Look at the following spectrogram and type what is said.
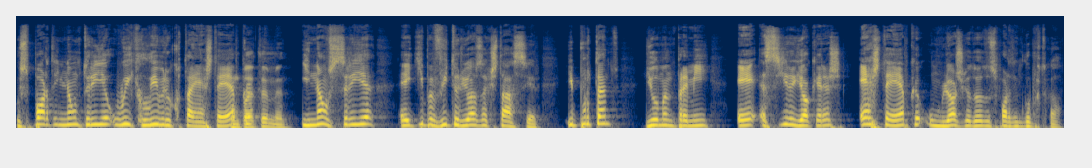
o Sporting não teria o equilíbrio que tem esta época completamente. e não seria a equipa vitoriosa que está a ser. E portanto, Yulman para mim é, a seguir a Gyökeres, esta época, o melhor jogador do Sporting Clube Portugal.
